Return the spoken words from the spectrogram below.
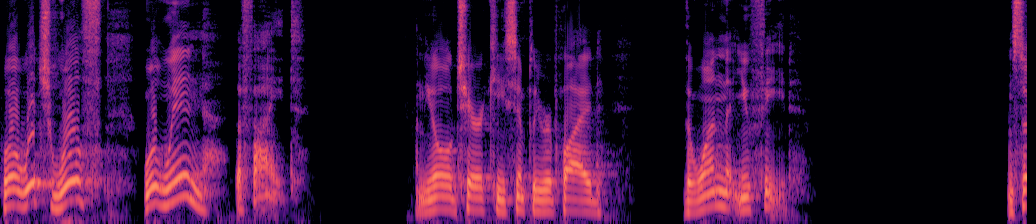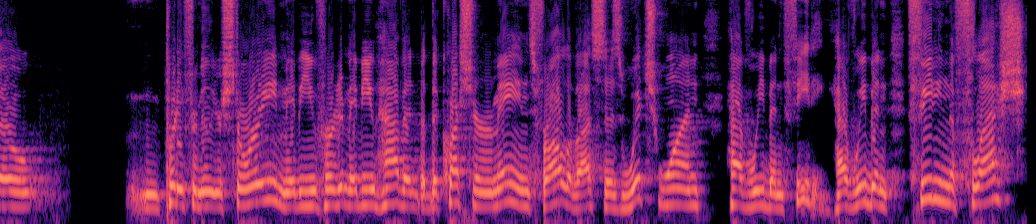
Well, which wolf will win the fight? And the old Cherokee simply replied, The one that you feed. And so, mm, pretty familiar story. Maybe you've heard it, maybe you haven't, but the question remains for all of us is which one have we been feeding? Have we been feeding the flesh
